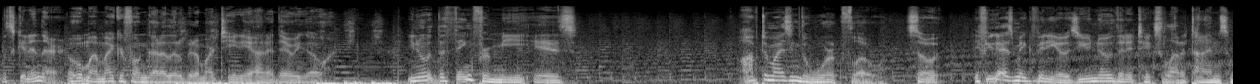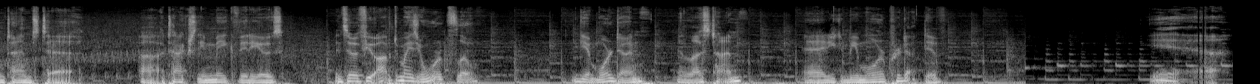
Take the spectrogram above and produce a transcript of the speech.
let's get in there. Oh, my microphone got a little bit of martini on it. There we go. You know, the thing for me is optimizing the workflow. So if you guys make videos, you know that it takes a lot of time sometimes to uh, to actually make videos. And so if you optimize your workflow, you get more done in less time, and you can be more productive. Yeah.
